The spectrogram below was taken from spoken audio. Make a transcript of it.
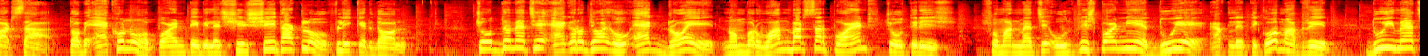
বার্সা, তবে এখনও পয়েন্ট টেবিলের শীর্ষেই থাকল ফ্লিকের দল। চোদ্দ ম্যাচে এগারো জয় ও এক ড্রয়ে নম্বর ওয়ান বার্সার পয়েন্ট চৌত্রিশ। সমান ম্যাচে উনত্রিশ পয়েন্ট নিয়ে দুয়ে অ্যাথলেটিকো মাদ্রিদ। দুই ম্যাচ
